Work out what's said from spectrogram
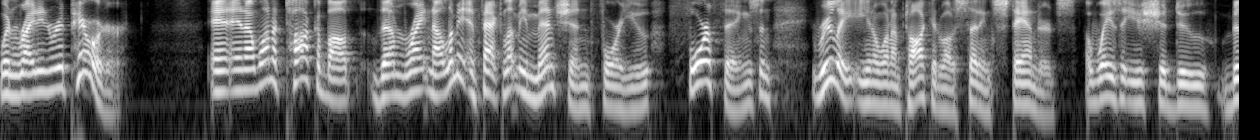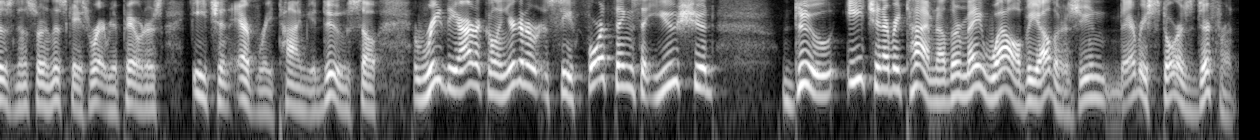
when writing a repair order. And, and I want to talk about them right now. Let me, in fact, let me mention for you four things. And really, you know, what I'm talking about is setting standards, of ways that you should do business, or in this case, write repair orders each and every time you do. So read the article, and you're going to see four things that you should do each and every time. Now, there may well be others. You, every store is different,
